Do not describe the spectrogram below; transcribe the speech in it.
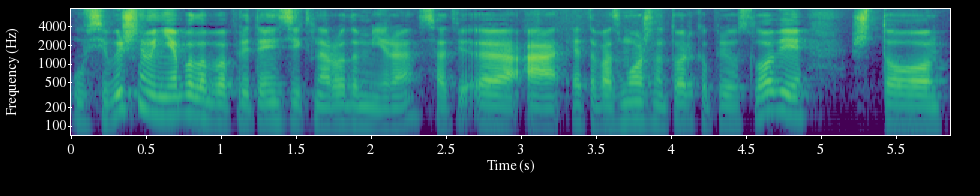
у Всевышнего не было бы претензий к народам мира, э, а это возможно только при условии, что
